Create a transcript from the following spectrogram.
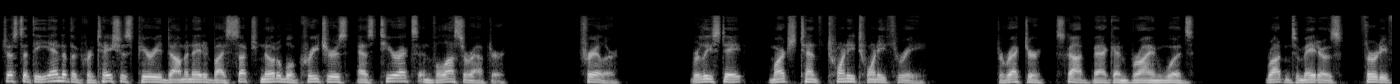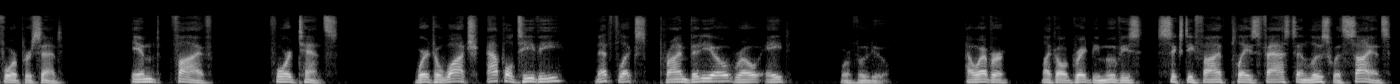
just at the end of the Cretaceous period dominated by such notable creatures as T-Rex and Velociraptor. Trailer. Release date, March 10, 2023. Director, Scott Beck and Bryan Woods. Rotten Tomatoes, 34%. IMD, 5. 4 tenths. Where to watch, Apple TV, Netflix, Prime Video, Row 8, or Vudu. However, like all great B movies, 65 plays fast and loose with science,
